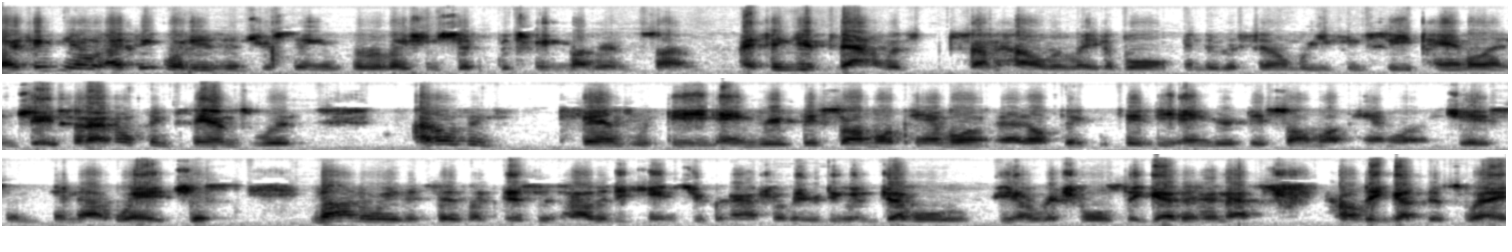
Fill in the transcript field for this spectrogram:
I think you know. I think what is interesting is the relationship between mother and son. I think if that was somehow relatable into the film, where you can see Pamela and Jason, I don't think fans would. I don't think fans would be angry if they saw more Pamela, and I don't think that they'd be angry if they saw more Pamela and Jason in that way. Just not in a way that says like this is how they became supernatural. They were doing devil, you know, rituals together, and that's how they got this way.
